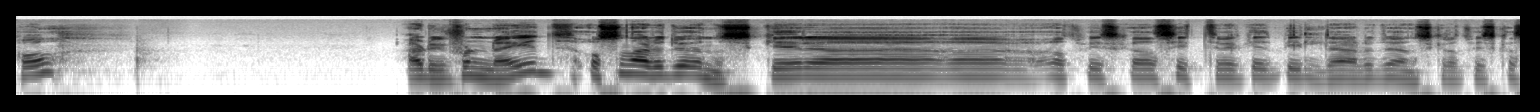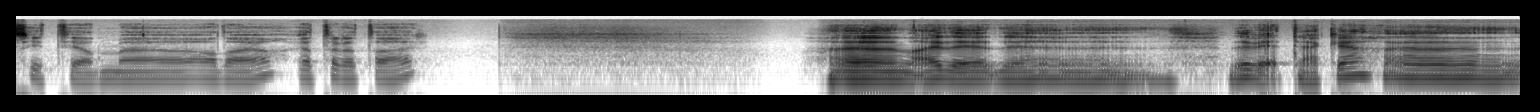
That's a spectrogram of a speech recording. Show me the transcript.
Pål? Er du fornøyd? Åssen er det du ønsker eh, at vi skal sitte Hvilket bilde er det du ønsker at vi skal sitte igjen med av deg etter dette her? Eh, nei, det, det, det vet jeg ikke. Eh,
